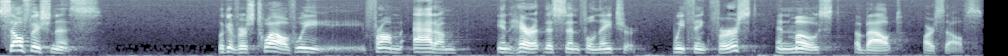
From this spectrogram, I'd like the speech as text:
selfishness. Look at verse 12. We, from Adam, inherit this sinful nature. We think first and most about ourselves.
